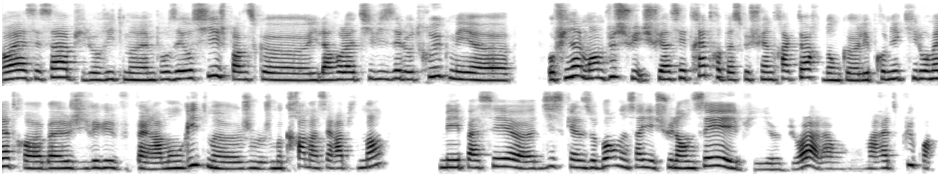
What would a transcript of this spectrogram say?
ouais c'est ça. Puis le rythme imposé aussi. Je pense qu'il a relativisé le truc, mais au final, moi en plus, je suis, je suis assez traître parce que je suis un tracteur, donc euh, les premiers kilomètres, euh, ben, j'y vais à mon rythme, je, je, me crame assez rapidement. Mais passer 10-15 bornes, ça y est, je suis lancée et puis, puis voilà, là, on, m'arrête plus quoi.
